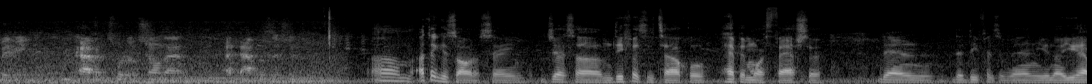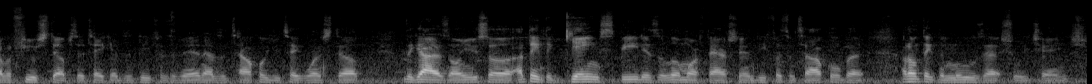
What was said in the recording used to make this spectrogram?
maybe you haven't sort of shown that at that position. Um, I think it's all the same. Just um, defensive tackle happen more faster than the defensive end. You know, you have a few steps to take as a defensive end. As a tackle, you take one step, the guy is on you. So I think the game speed is a little more faster in defensive tackle, but I don't think the moves actually change.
